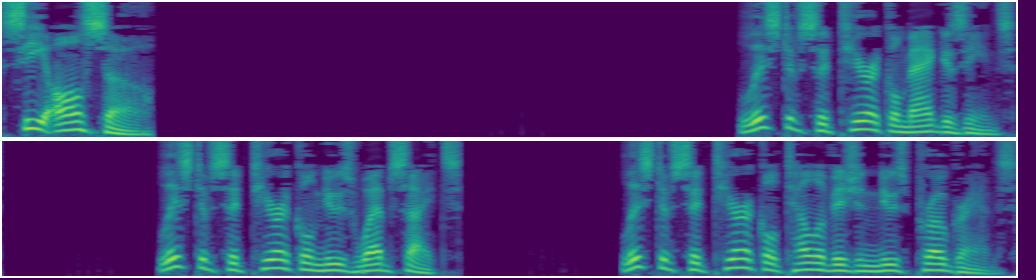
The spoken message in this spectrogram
See also. List of satirical magazines. List of satirical news websites. List of satirical television news programs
